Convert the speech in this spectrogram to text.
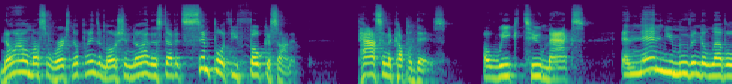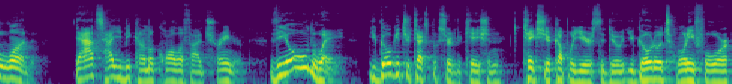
Know how muscle works, know planes of motion, know how this stuff. It's simple if you focus on it. Pass in a couple days, a week, two max, and then you move into level one. That's how you become a qualified trainer. The old way, you go get your textbook certification, takes you a couple years to do it. You go to a 24,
